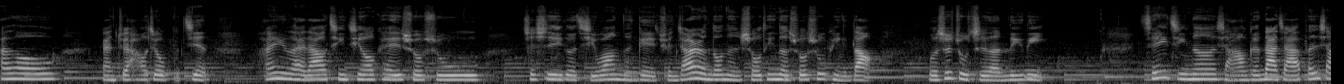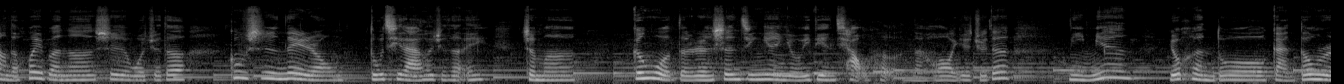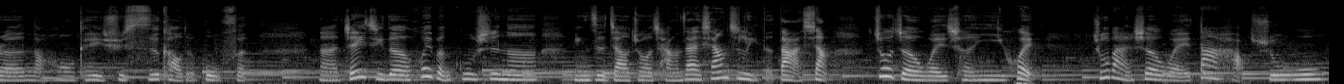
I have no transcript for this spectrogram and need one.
Hello，感觉好久不见，欢迎来到青青 OK 说书屋。这是一个期望能给全家人都能收听的说书频道。我是主持人 Lily。这一集呢，想要跟大家分享的绘本呢，是我觉得故事内容读起来会觉得，哎，怎么跟我的人生经验有一点巧合，然后也觉得里面有很多感动人，然后可以去思考的部分。那这一集的绘本故事呢，名字叫做《藏在箱子里的大象》，作者为陈怡慧，出版社为大好书屋。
